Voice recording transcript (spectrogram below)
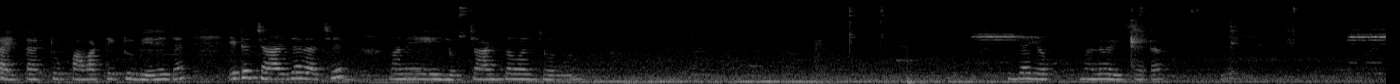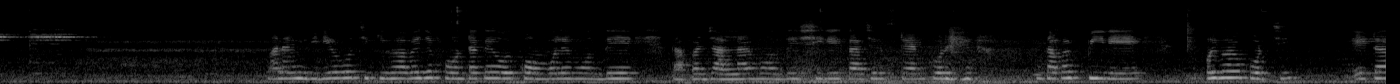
লাইটটা একটু পাওয়ারটা একটু বেড়ে যায়। এটা চার্জার আছে মানে এই যে চার্জ দেওয়ার জন্য। যাই হোক, ভালো হয়েছে এটা। মানে আমি ভিডিও করছি কীভাবে যে ফোনটাকে ওই কম্বলের মধ্যে, তারপর জানলার মধ্যে, সিঁড়ির কাছে স্ট্যান্ড করে, তারপর পিড়ে ওইভাবে করছি। এটা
